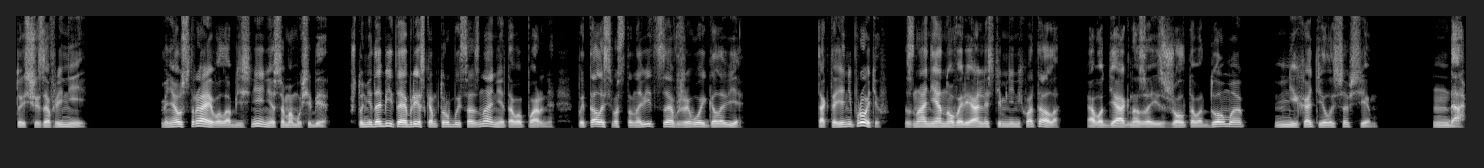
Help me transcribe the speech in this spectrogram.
то есть шизофрении. Меня устраивало объяснение самому себе, что недобитое обрезком трубы сознание того парня пыталось восстановиться в живой голове. Так-то я не против. Знания новой реальности мне не хватало, а вот диагноза из желтого дома не хотелось совсем. Да.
